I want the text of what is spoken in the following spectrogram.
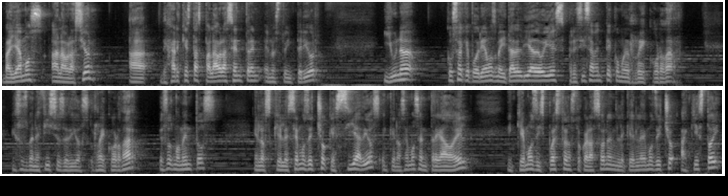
vayamos a la oración, a dejar que estas palabras entren en nuestro interior y una cosa que podríamos meditar el día de hoy es precisamente como el recordar esos beneficios de Dios, recordar esos momentos en los que les hemos dicho que sí a Dios, en que nos hemos entregado a Él, en que hemos dispuesto nuestro corazón, en el que le hemos dicho, aquí estoy,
